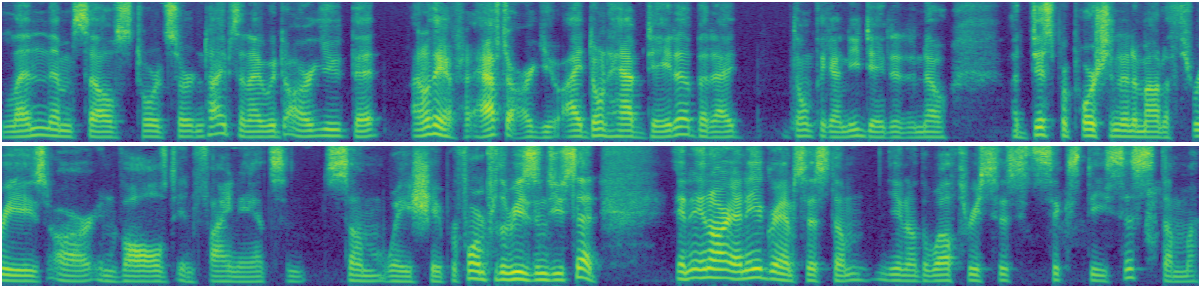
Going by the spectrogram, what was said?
lend themselves towards certain types. And I would argue that I don't think I have to argue. I don't have data, but I don't think I need data to know a disproportionate amount of threes are involved in finance in some way, shape, or form for the reasons you said. And in our Enneagram system, you know, the Wealth 360 system,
